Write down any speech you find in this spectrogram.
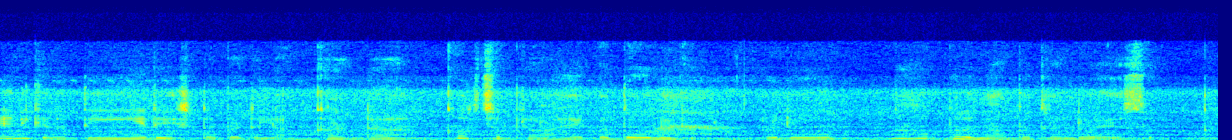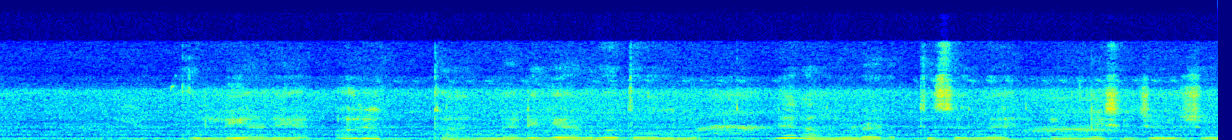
എനിക്കത് തീരെ ഇഷ്ടപ്പെട്ടില്ല. കണ്ട കുറച്ച് പ്രായമൊക്കെ തോന്നി ഒരു നാൽപ്പത് നാൽപ്പത്തിരണ്ട് വയസ്സ്. പുള്ളിയാണെ ഒരു കന്നഡികയാണെന്ന് തോന്നുന്നു. ഞാൻ അവനോട് അടുത്ത് ചെന്ന് ഇംഗ്ലീഷിൽ ചോദിച്ചു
